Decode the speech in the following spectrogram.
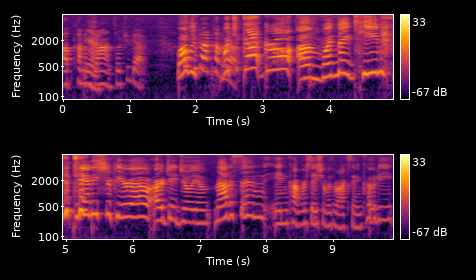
Upcoming Yeah. Johns, what you got? Well, what you got coming what up? you got, girl? Um, one nineteen. Dani Shapiro, R.J. Julia Madison, in conversation with Roxanne Coady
